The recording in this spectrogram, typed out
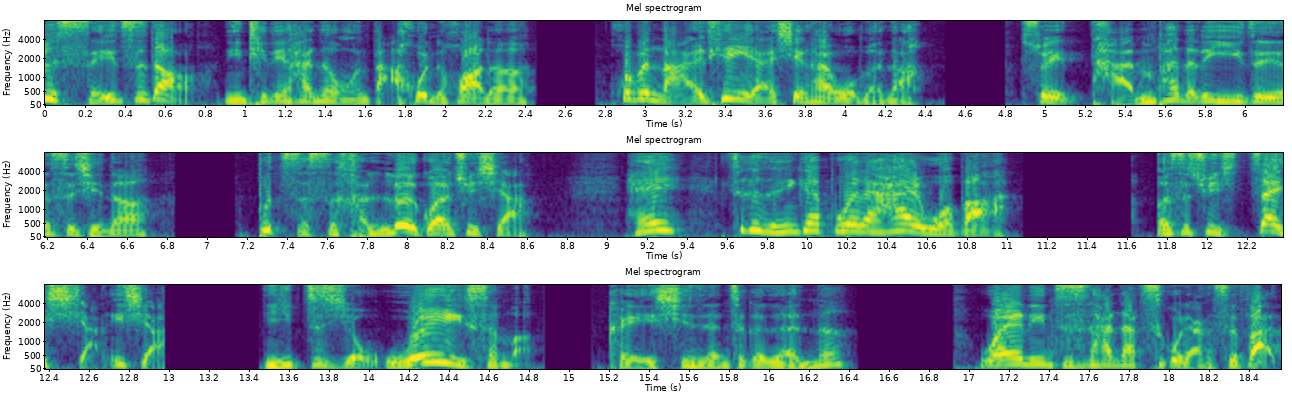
为谁知道你天天和那种人打混的话呢，会不会哪一天也来陷害我们呢、所以谈判的利益这件事情呢，不只是很乐观去想，嘿，这个人应该不会来害我吧，而是去再想一想，你自己又为什么可以信任这个人呢？万一你只是和他吃过两次饭，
